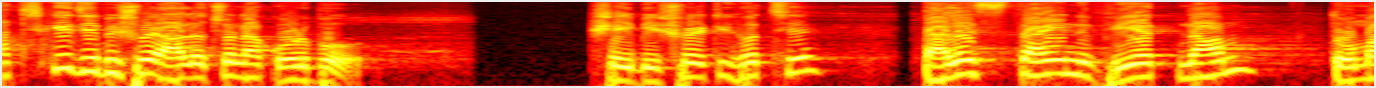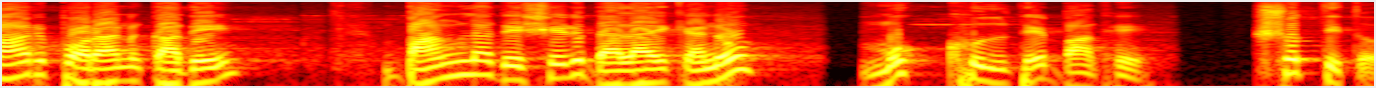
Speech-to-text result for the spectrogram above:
আজকে যে বিষয়ে আলোচনা করব, সেই বিষয়টি হচ্ছে প্যালেস্তাইন ভিয়েতনাম তোমার পরাণ কাঁদে, বাংলাদেশের বেলায় কেন মুখ খুলতে বাঁধে। সত্যি তো,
